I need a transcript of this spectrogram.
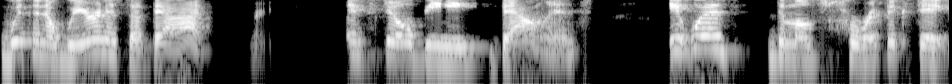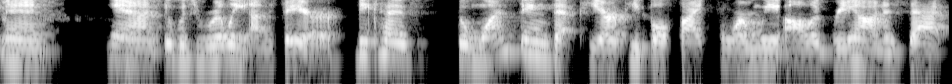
with an awareness of that right. and still be balanced. It was the most horrific statement and it was really unfair because the one thing that PR people fight for and we all agree on is that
